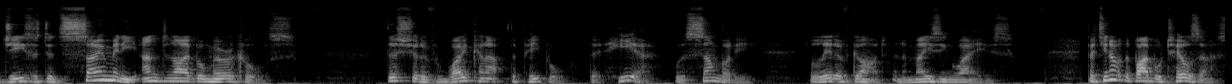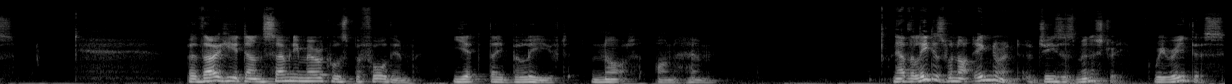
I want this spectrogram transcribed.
Jesus did so many undeniable miracles. This should have woken up the people that here was somebody led of God in amazing ways. But you know what the Bible tells us? But though he had done so many miracles before them, yet they believed not on him. Now, the leaders were not ignorant of Jesus' ministry. We read this.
